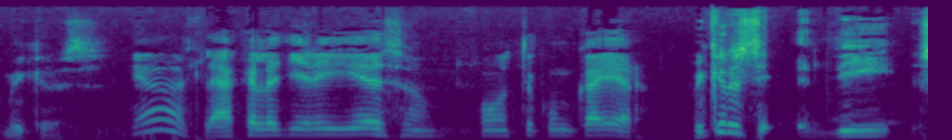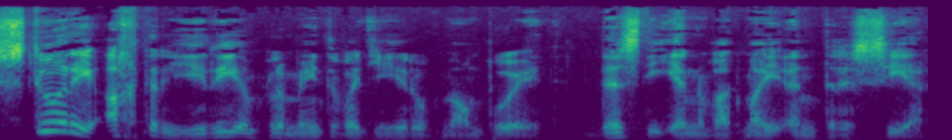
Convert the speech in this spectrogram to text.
Migrus. Ja, is lekker dat jy hier is om vir ons te kom kuier. Migrus, die storie agter hierdie implemente wat jy hier op Nampo het. Dis die een wat my interesseer.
